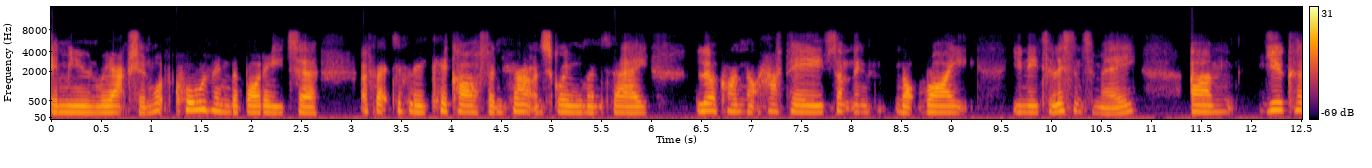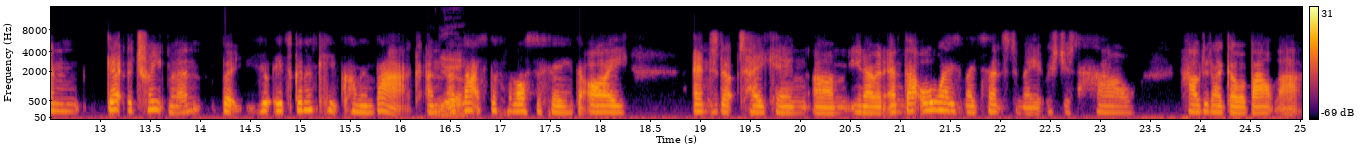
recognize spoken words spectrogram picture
immune reaction, what's causing the body to effectively kick off and shout and scream and say, look, I'm not happy, something's not right you need to listen to me, um, you can get the treatment, but you, it's going to keep coming back. And, yeah. and that's the philosophy that I ended up taking, um, you know, and, and that always made sense to me. It was just how how did I go about that?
